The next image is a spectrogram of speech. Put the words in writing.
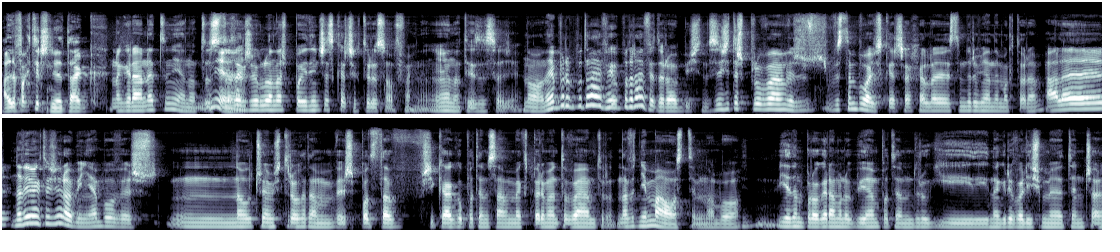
Ale faktycznie tak... Nagrane to nie, no to jest Nie. tak, że oglądasz pojedyncze skecze, które są fajne, nie? Na tej zasadzie. No, no ja potrafię, potrafię to robić. W sensie też próbowałem, wiesz, występować w skeczach, ale jestem drewnianym aktorem. Ale no wiem, jak to się robi, nie? Bo wiesz, mm, nauczyłem się trochę tam, wiesz, podstaw w Chicago, potem sam eksperymentowałem, nawet nie mało z tym, no bo jeden program robiłem, potem drugi nagrywaliśmy ten czar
